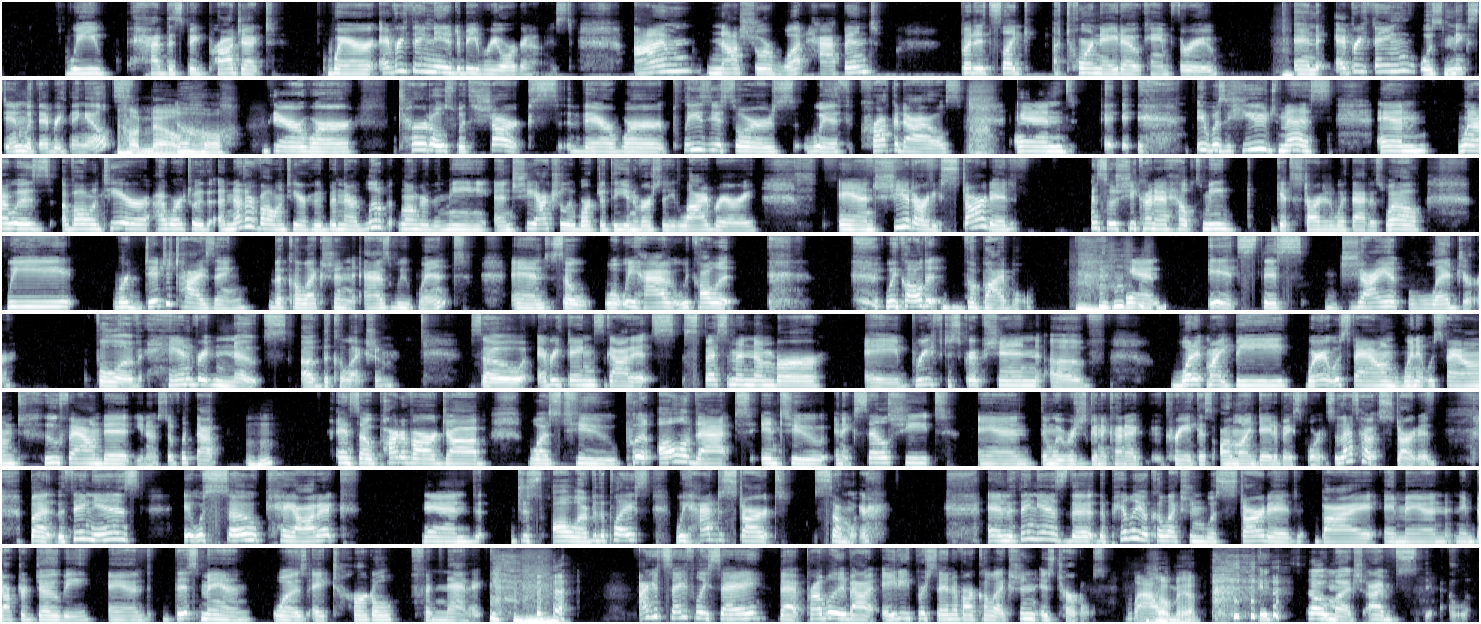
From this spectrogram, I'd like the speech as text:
we had this big project where everything needed to be reorganized. I'm not sure what happened, but it's like a tornado came through and everything was mixed in with everything else. Oh, no. Oh, There were turtles with sharks. There were plesiosaurs with crocodiles. And it, it was a huge mess. And when I was a volunteer, I worked with another volunteer who'd been there a little bit longer than me. And she actually worked at the university library. And she had already started. And so she kind of helped me get started with that as well. We were digitizing the collection as we went. And so what we have, we call it we called it the Bible. and it's this giant ledger full of handwritten notes of the collection. So everything's got its specimen number, a brief description of what it might be, where it was found, when it was found, who found it, you know, stuff like that. Mm-hmm. And so part of our job was to put all of that into an Excel sheet. And then we were just going to kind of create this online database for it. So that's how it started. But the thing is, it was so chaotic and just all over the place. We had to start somewhere. And the thing is, the the paleo collection was started by a man named Dr. Doby, and this man was a turtle fanatic. I could safely say that probably about 80% of our collection is turtles. wow. Oh man. It's so much. I'm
